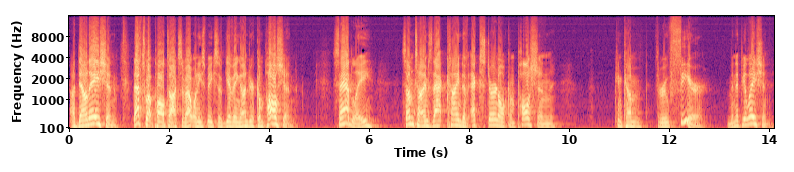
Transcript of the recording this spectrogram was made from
a donation. That's what Paul talks about when he speaks of giving under compulsion. Sadly, sometimes that kind of external compulsion can come through fear, manipulation.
